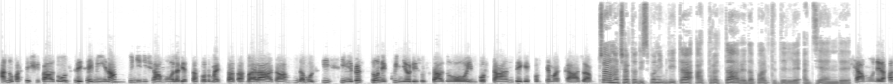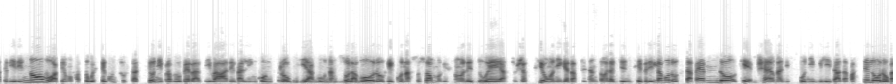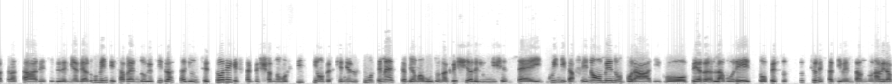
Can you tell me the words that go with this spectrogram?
hanno partecipato oltre 6.000, quindi diciamo la piattaforma è stata barata da moltissime persone persone e quindi è un risultato importante che portiamo a casa. C'è una certa disponibilità a trattare da parte delle aziende? Siamo nella fase di rinnovo, abbiamo fatto queste consultazioni proprio per arrivare all'incontro sia con Asso Lavoro che con Assosom, che sono le due associazioni che rappresentano le agenzie per il lavoro, sapendo che c'è una disponibilità da parte loro a trattare su determinati argomenti, sapendo che si tratta di un settore che sta crescendo moltissimo perché nell'ultimo semestre abbiamo avuto una crescita dell'11,6, quindi quindi da fenomeno sporadico per lavoretto, per sostituzione sta diventando una vera e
